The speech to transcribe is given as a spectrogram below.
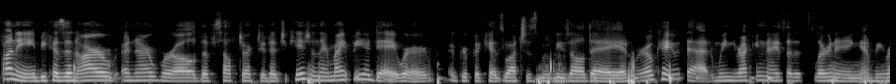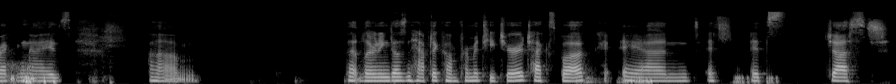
funny because in our in our world of self-directed education there might be a day where a group of kids watches movies all day and we're okay with that and we recognize that it's learning and we recognize um, that learning doesn't have to come from a teacher or textbook. And it's it's just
